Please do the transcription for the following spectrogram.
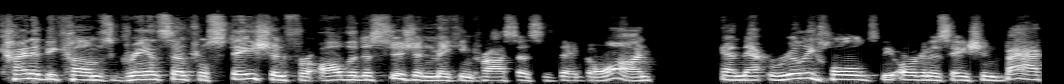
kind of becomes Grand Central Station for all the decision making processes that go on. And that really holds the organization back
